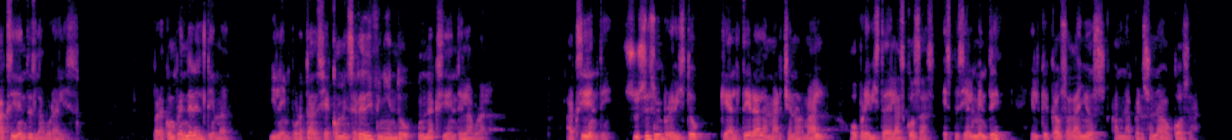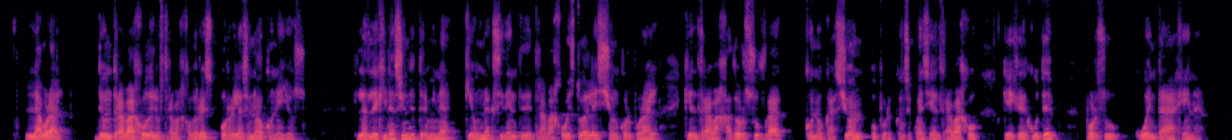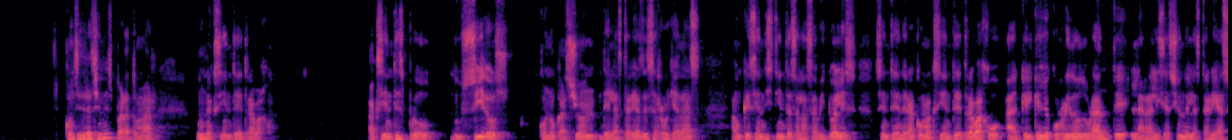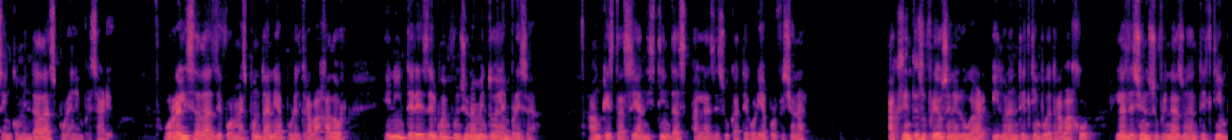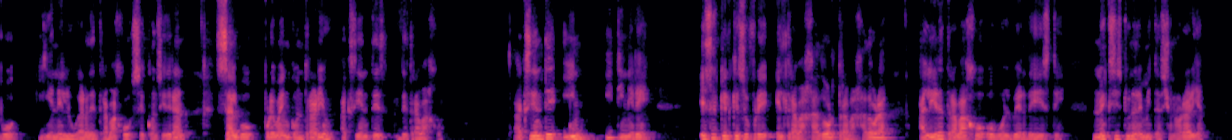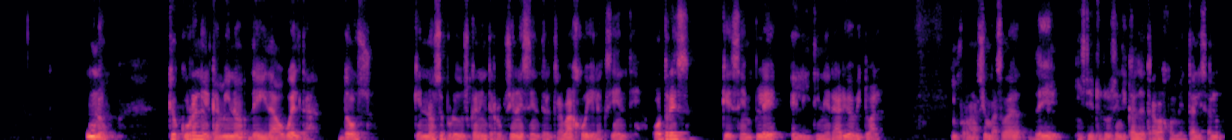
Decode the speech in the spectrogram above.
Accidentes laborales. Para comprender el tema y la importancia, comenzaré definiendo un accidente laboral. Accidente. Suceso imprevisto que altera la marcha normal o prevista de las cosas, especialmente el que causa daños a una persona o cosa. Laboral. De un trabajo de los trabajadores o relacionado con ellos. La legislación determina que un accidente de trabajo es toda lesión corporal que el trabajador sufra con ocasión o por consecuencia del trabajo que ejecute por su cuenta ajena. Consideraciones para tomar un accidente de trabajo. Accidentes producidos con ocasión de las tareas desarrolladas aunque sean distintas a las habituales. Se entenderá como accidente de trabajo aquel que haya ocurrido durante la realización de las tareas encomendadas por el empresario o realizadas de forma espontánea por el trabajador en interés del buen funcionamiento de la empresa, aunque éstas sean distintas a las de su categoría profesional. Accidentes sufridos en el lugar y durante el tiempo de trabajo. Las lesiones sufridas durante el tiempo y en el lugar de trabajo se consideran salvo prueba en contrario, accidentes de trabajo. Accidente in itinere es aquel que sufre el trabajador trabajadora al ir a trabajo o volver de este. No existe una limitación horaria. 1. Que ocurra en el camino de ida o vuelta. 2. Que no se produzcan interrupciones entre el trabajo y el accidente. O 3. Que se emplee el itinerario habitual. Información basada del Instituto Sindical de Trabajo Ambiental y Salud.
